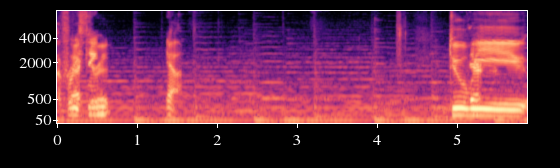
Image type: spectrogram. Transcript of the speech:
Everything. Accurate. Yeah. Do we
